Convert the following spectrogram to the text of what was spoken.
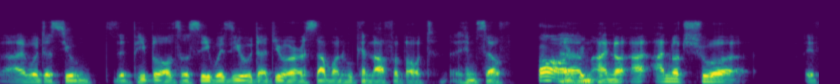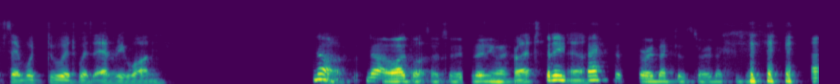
I would assume that people also see with you that you are someone who can laugh about himself. Oh, um, I'm not. I, am not sure if they would do it with everyone. No, uh, no, I thought uh, so too. But anyway, right. But anyway, yeah. back to the story. Back to the story. Back to the story. um,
